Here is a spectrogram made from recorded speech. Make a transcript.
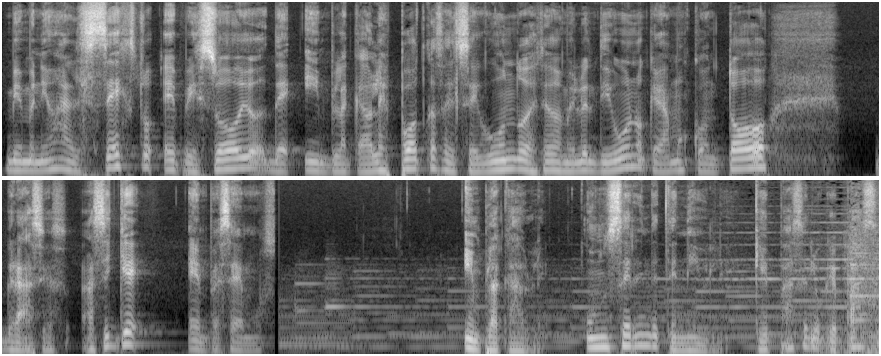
Bienvenidos al sexto episodio de Implacables Podcast, el segundo de este 2021, que vamos con todo. Gracias. Así que empecemos. Implacable, un ser indetenible, que pase lo que pase,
